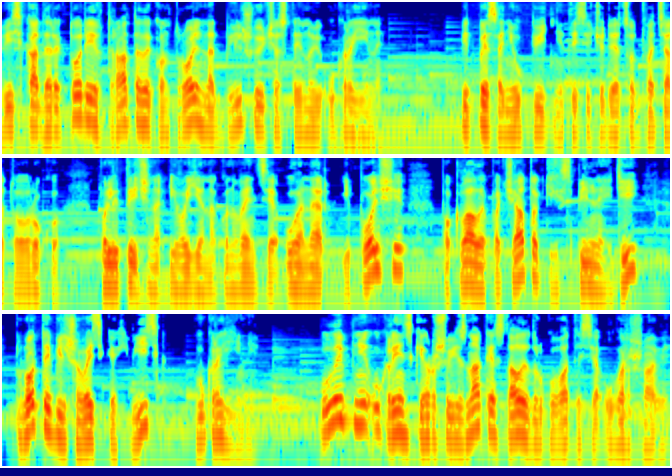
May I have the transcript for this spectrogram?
війська директорії втратили контроль над більшою частиною України. Підписані у квітні 1920 року політична і воєнна конвенція УНР і Польщі поклали початок їх спільних дій проти більшовицьких військ в Україні. У липні українські грошові знаки стали друкуватися у Варшаві.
